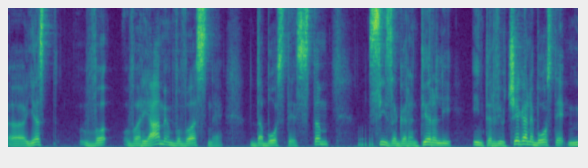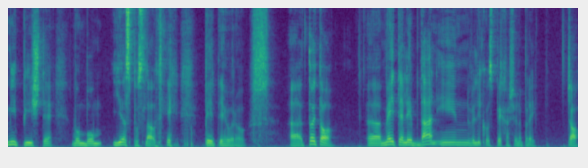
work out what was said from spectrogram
uh, jaz v, verjamem v vas, ne, da boste s tem si zagarantirali intervju. Če ga ne boste, mi pišite, vam bom jaz poslal teh 5 evrov. Uh, to je to. Uh, Mejte lep dan in veliko uspeha še naprej. Čau!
